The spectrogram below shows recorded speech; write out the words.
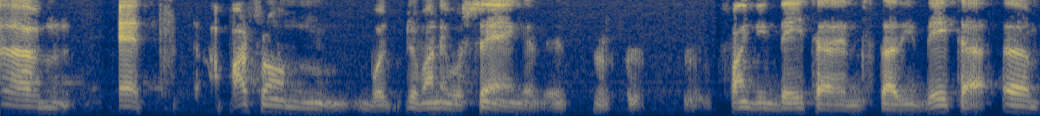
um, at apart from what Giovanni was saying, uh, finding data and studying data. Um,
